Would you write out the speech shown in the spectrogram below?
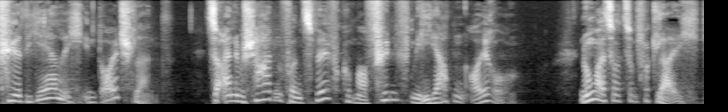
führt jährlich in Deutschland zu einem Schaden von 12,5 Milliarden Euro. Nur mal so zum Vergleich.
